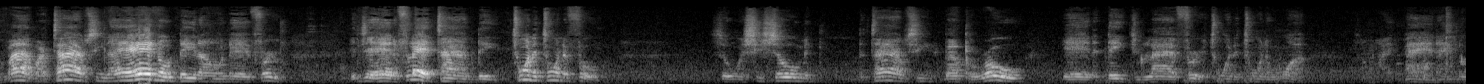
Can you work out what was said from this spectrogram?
Remind my time sheet, I had no date on there at first. It just had a flat time date, 2024. So when she showed me the time sheet about parole, it had a date July 1st, 2021. So I'm like, man, ain't no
